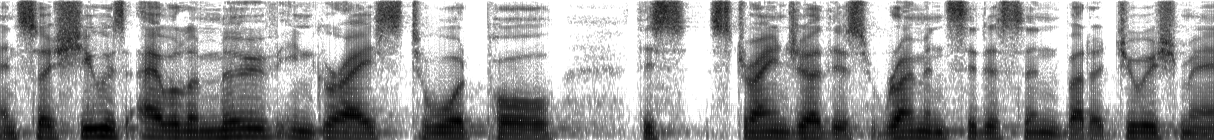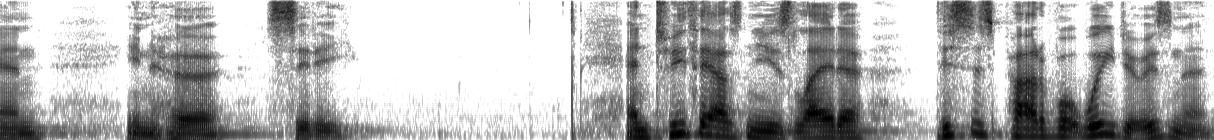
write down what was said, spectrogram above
And so she was able to move in grace toward Paul, this stranger, this Roman citizen, but a Jewish man in her city. And 2,000 years later, this is part of what we do, isn't it?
